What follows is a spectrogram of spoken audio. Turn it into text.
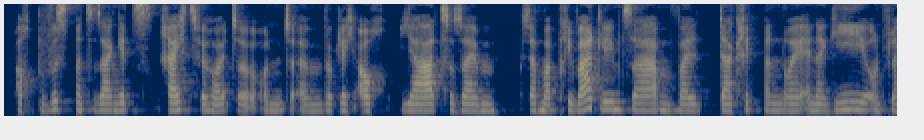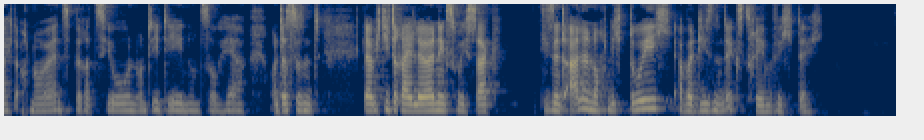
auch bewusst mal zu sagen, jetzt reicht's für heute und ähm, wirklich auch Ja zu seinem ich sag mal, Privatleben zu haben, weil da kriegt man neue Energie und vielleicht auch neue Inspirationen und Ideen und so her. Und das sind, glaube ich, die drei Learnings, wo ich sage, die sind alle noch nicht durch, aber die sind extrem wichtig.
